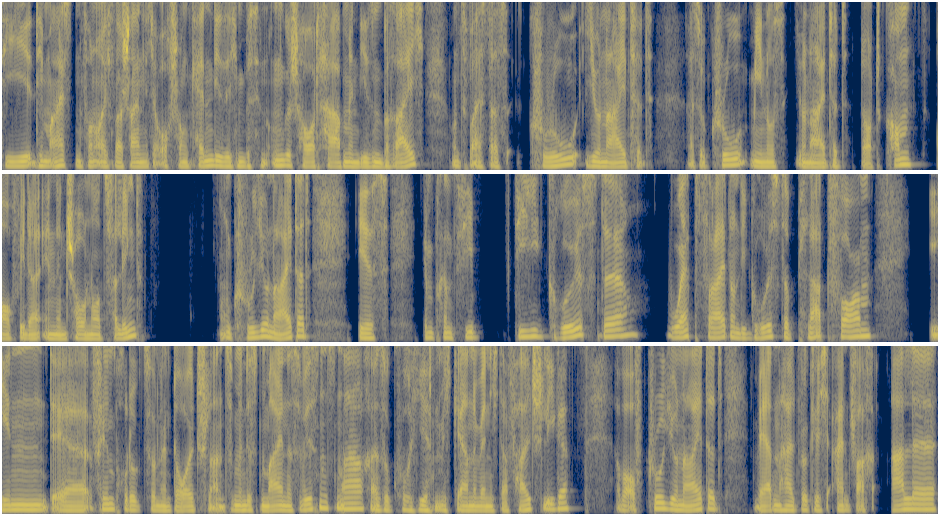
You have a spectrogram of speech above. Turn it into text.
die die meisten von euch wahrscheinlich auch schon kennen, die sich ein bisschen umgeschaut haben in diesem Bereich. Und zwar ist das Crew United also crew-united.com, auch wieder in den Show Notes verlinkt. Und Crew United ist im Prinzip die größte Website und die größte Plattform in der Filmproduktion in Deutschland, zumindest meines Wissens nach. Also korrigiert mich gerne, wenn ich da falsch liege. Aber auf Crew United werden halt wirklich einfach alle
